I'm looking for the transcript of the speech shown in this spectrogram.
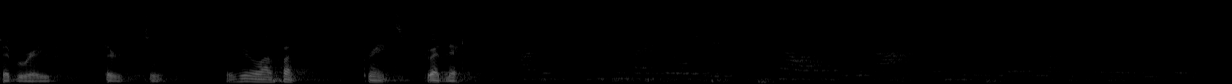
February 13th. Those are a lot of fun. Great. Go ahead, Nick. We've been praying for little Chase. He's now almost eight and a half, and he has been separated from his family that raised him until he was six for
